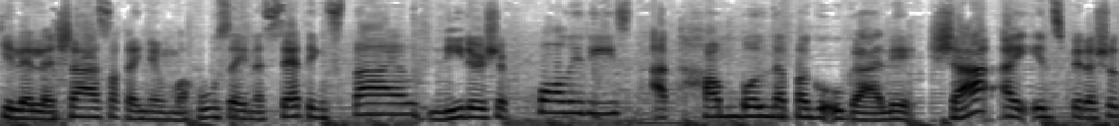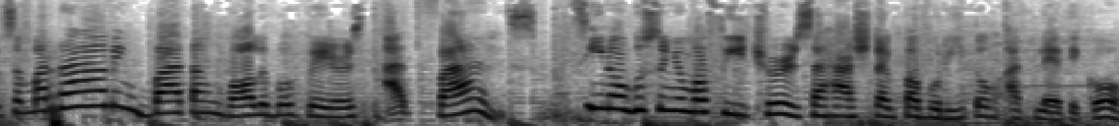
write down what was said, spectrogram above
Kilala siya sa kanyang mahusay na setting style, leadership qualities, at humble na pag-uugali. Siya ay inspirasyon sa maraming batang volleyball players at fans. Sino ang gusto nyo ma-feature sa hashtag paboritong atletiko?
